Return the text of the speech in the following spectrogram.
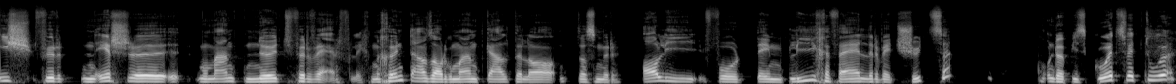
Ist für den ersten Moment nicht verwerflich. Man könnte auch das Argument gelten lassen, dass wir alle vor dem gleichen Fehler schützen und etwas Gutes tun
